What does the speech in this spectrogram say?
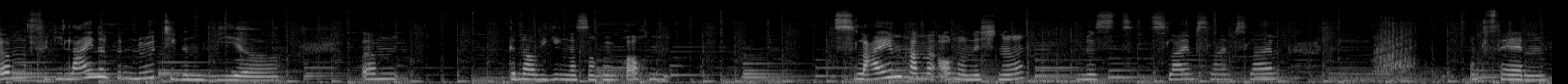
Ähm, für die Leine benötigen wir... Ähm, genau, wie ging das noch? Wir brauchen... Slime haben wir auch noch nicht, ne? Mist. Slime, Slime, Slime. Und Fäden.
